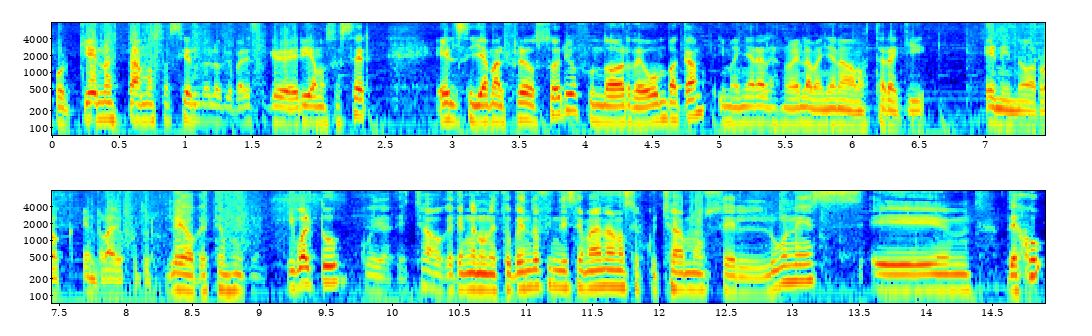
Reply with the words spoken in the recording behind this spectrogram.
por qué no estamos haciendo lo que parece que deberíamos hacer. Él se llama Alfredo Osorio, fundador de Bomba Camp, y mañana a las 9 de la mañana vamos a estar aquí en Innova Rock en Radio Futuro. Leo, que estés muy bien. Igual tú, Cuídate, chao, que tengan un estupendo fin de semana. Nos escuchamos el lunes. Eh, ¿De Who?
